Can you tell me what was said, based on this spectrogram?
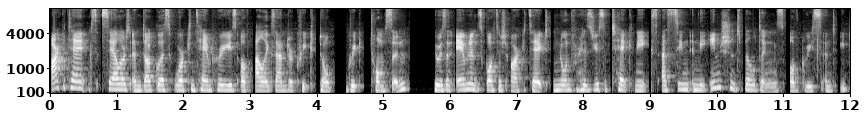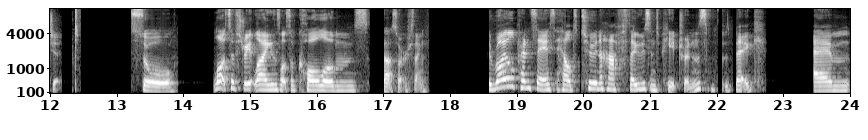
Architects Sellers and Douglas were contemporaries of Alexander Creek, Greek Thomson, who is an eminent Scottish architect known for his use of techniques as seen in the ancient buildings of Greece and Egypt. So, lots of straight lines, lots of columns, that sort of thing. The royal princess held two and a half thousand patrons, so it was big, um,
